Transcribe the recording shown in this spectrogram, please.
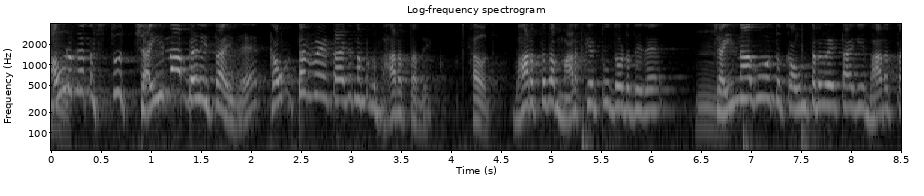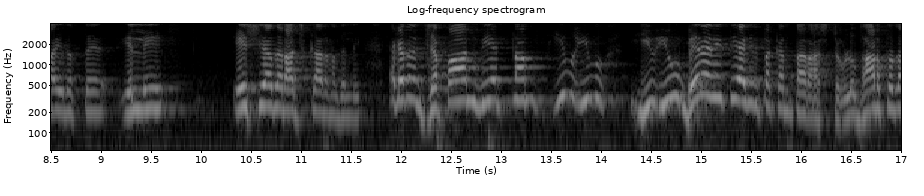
ಅವ್ರಿಗನ್ನಿಸ್ತು ಚೈನಾ ಬೆಳೀತಾ ಇದೆ ಕೌಂಟರ್ ವೇಟ್ ಆಗಿ ನಮಗೆ ಭಾರತ ಬೇಕು. ಹೌದು. ಭಾರತದ ಮಾರ್ಕೆಟು ದೊಡ್ಡದಿದೆ. ಚೈನಾಗೂ ಒಂದು ಕೌಂಟರ್ ವೇಟ್ ಆಗಿ ಭಾರತ ಇರುತ್ತೆ. ಎಲ್ಲಿ? ಏಷ್ಯಾದ ರಾಜಕಾರಣದಲ್ಲಿ. ಯಾಕಂದರೆ ಜಪಾನ್, ವಿಯೆಟ್ನಾಂ ಇವು ಇವು ಇವು ಬೇರೆ ರೀತಿಯಾಗಿರ್ತಕ್ಕಂಥ ರಾಷ್ಟ್ರಗಳು. ಭಾರತದ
